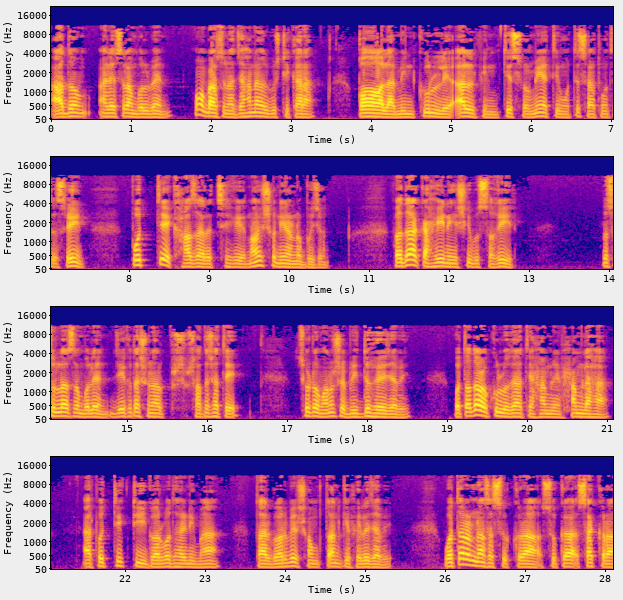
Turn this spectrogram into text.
আদম আলাইসাল্লাম বলবেন, ওমা বায়াসুন্নার জাহান্নামের গোষ্ঠী কারা? কলা মিন কুল্লে আলফিন তিসর মেয়াতিম তিসরিন প্রত্যেক হাজারের থেকে নয়শো নিরানব্বই জন। ফদা কাহিনী শিবু সগির রসুল্লাহ আসলাম বলেন, যে কথা শোনার সাথে সাথে ছোট মানুষও বৃদ্ধ হয়ে যাবে। ও তাদার কুল্লুদাতে হামলেন হামলাহা আর প্রত্যেকটি গর্ভধারিণী মা তার গর্বের সন্তানকে ফেলে যাবে। ও তার নাসা সুকরা সুকা সাকরা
